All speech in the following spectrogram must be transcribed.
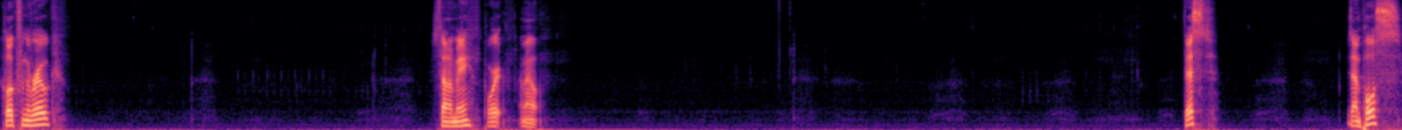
Cloak from the rogue. Stun on me. Port. I'm out. Fist. Is that pulse?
